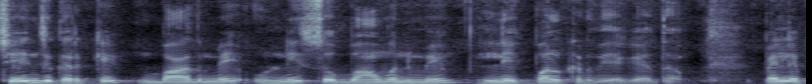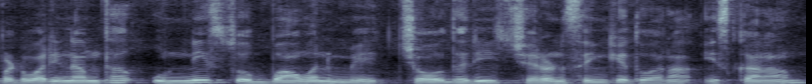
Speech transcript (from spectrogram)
चेंज करके बाद में उन्नीस सौ बावन में लेखपाल कर दिया गया था। पहले पटवारी नाम था, उन्नीस सौ बावन में चौधरी चरण सिंह के द्वारा इसका नाम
